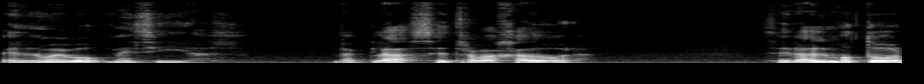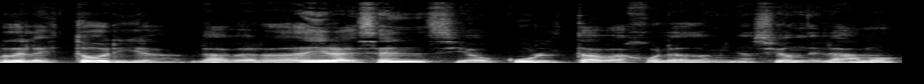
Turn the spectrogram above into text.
el nuevo Mesías, la clase trabajadora, será el motor de la historia, la verdadera esencia oculta bajo la dominación del amo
